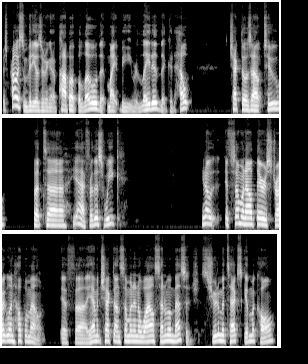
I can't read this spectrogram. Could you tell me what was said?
There's probably some videos that are going to pop up below that might be related that could help. Check those out too. But uh, yeah, for this week, you know, if someone out there is struggling, help them out. If uh, you haven't checked on someone in a while, send them a message, shoot them a text, give them a call,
